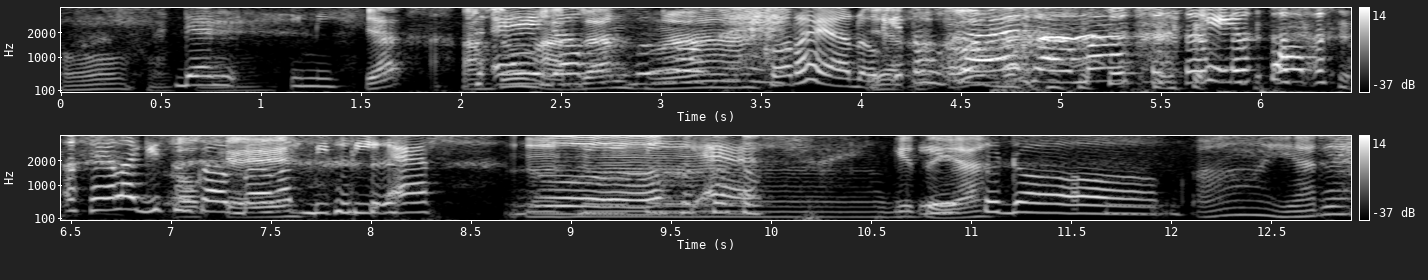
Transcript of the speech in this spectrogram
Oh, oke. Dan ini ya langsung Eh. Nah, Korea dong. Ya. itu bukan sama K-pop. Saya lagi suka Oke. banget BTS. BTS. hmm, gitu ya. Itu dok. Oh iya deh.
